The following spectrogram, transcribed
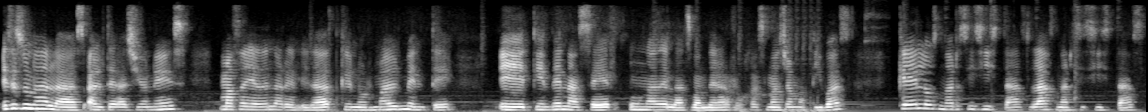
Esa es una de las alteraciones más allá de la realidad que normalmente eh, tienden a ser una de las banderas rojas más llamativas que los narcisistas, las narcisistas,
